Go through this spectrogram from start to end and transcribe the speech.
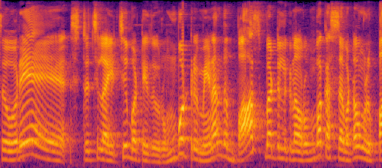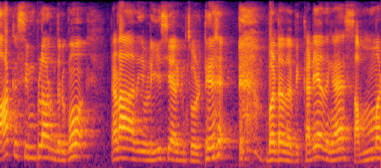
ஸோ ஒரே ஸ்ட்ரெச்சில் ஆயிடுச்சு. பட் இது ரொம்ப ட்ரிம் ஏன்னா இந்த பாஸ் பேட்டிலுக்கு நான் ரொம்ப கஷ்டப்பட்டேன். உங்களுக்கு பார்க்க சிம்பிளாக இருந்திருக்கும். என்னடா அது இவ்வளோ ஈஸியாக இருக்குன்னு சொல்லிட்டு. பட் அது அப்படி கிடையாதுங்க. செம்ம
